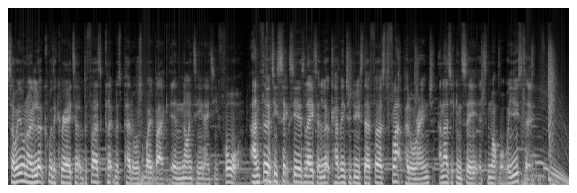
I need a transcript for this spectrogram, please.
So we all know Look were the creator of the first clipless pedals way back in 1984. And 36 years later, Look have introduced their first flat pedal range, and as you can see, it's not what we're used to.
